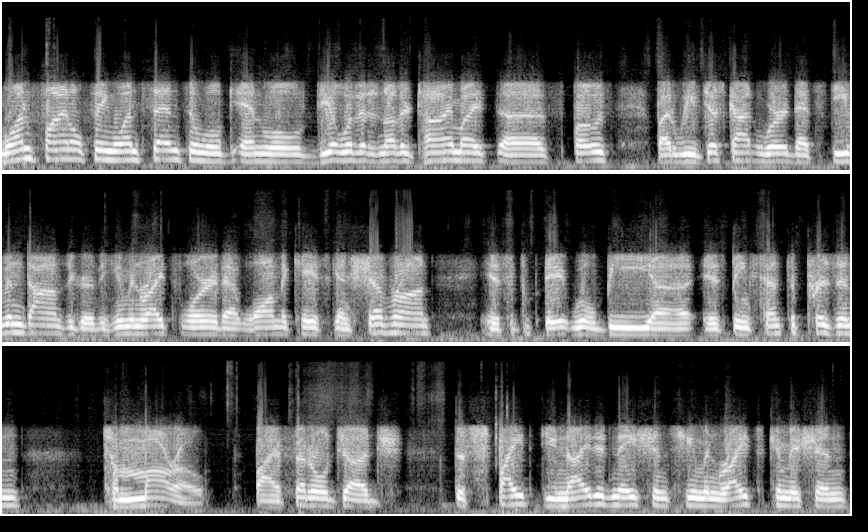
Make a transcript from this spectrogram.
one final thing, one sentence, and we'll and we'll deal with it another time, I uh, suppose. But we've just gotten word that Stephen Donziger, the human rights lawyer that won the case against Chevron, is it will be uh, is being sent to prison tomorrow by a federal judge, despite the United Nations Human Rights Commission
